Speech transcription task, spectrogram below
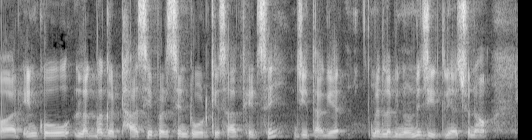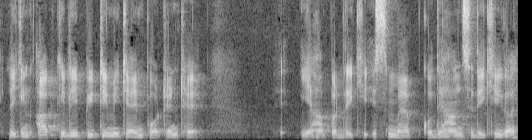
और इनको लगभग अट्ठासी परसेंट वोट के साथ फिर से जीता गया। मतलब इन्होंने जीत लिया चुनाव। लेकिन आपके लिए पीटी में क्या इंपॉर्टेंट है? यहाँ पर देखिए, इस मैप को ध्यान से देखिएगा।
